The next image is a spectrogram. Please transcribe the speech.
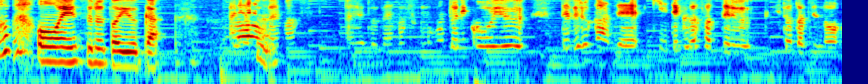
応援するというか。ありがとうございます。ありがとうございます。もう本当にこういうレベル感で聞いてくださってる人たちの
